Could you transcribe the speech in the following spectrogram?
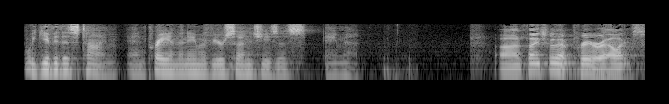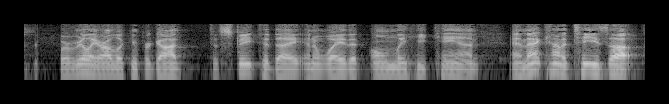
We give you this time and pray in the name of your Son, Jesus. Amen. Uh, thanks for that prayer, Alex. We really are looking for God to speak today in a way that only He can. And that kind of tees up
